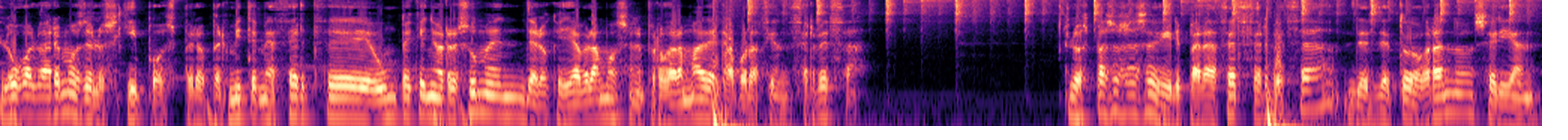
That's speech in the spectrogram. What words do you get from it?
Luego hablaremos de los equipos, pero permíteme hacerte un pequeño resumen de lo que ya hablamos en el programa de elaboración de cerveza. Los pasos a seguir para hacer cerveza desde todo grano serían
